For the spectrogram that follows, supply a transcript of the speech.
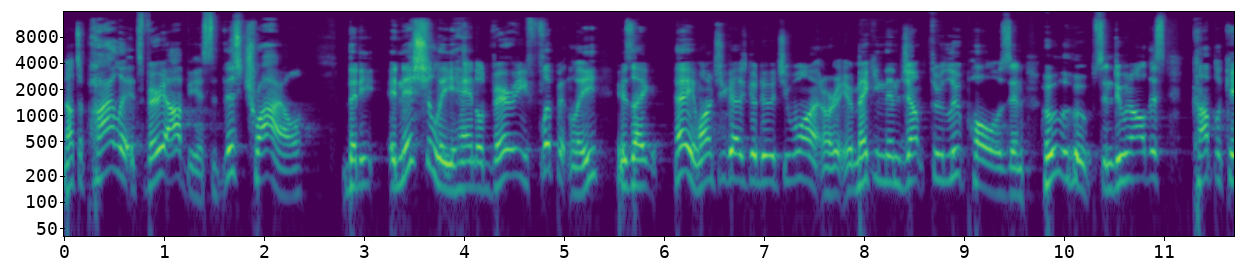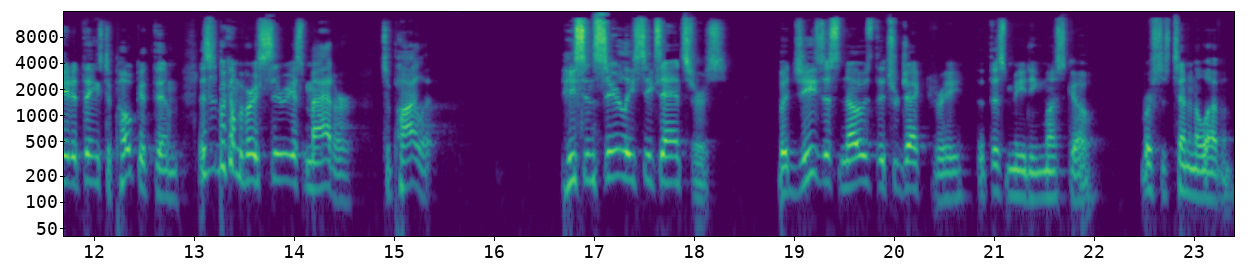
Now to Pilate, it's very obvious that this trial that he initially handled very flippantly is like, hey, why don't you guys go do what you want? Or making them jump through loopholes and hula hoops and doing all this complicated things to poke at them. This has become a very serious matter to Pilate. He sincerely seeks answers, but Jesus knows the trajectory that this meeting must go. Verses 10 and 11.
